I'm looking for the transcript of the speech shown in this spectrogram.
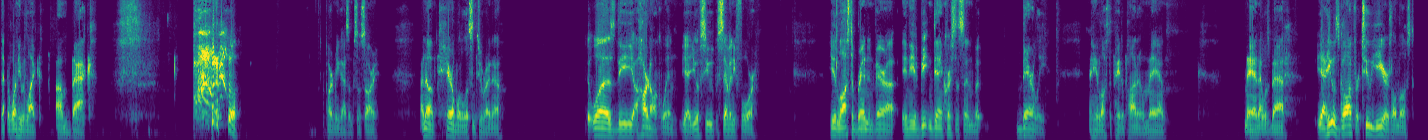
that, the one he was like, "I'm back." Pardon me, guys. I'm so sorry. I know I'm terrible to listen to right now. It was the Hardonk win. Yeah, UFC 74. He had lost to Brandon Vera, and he had beaten Dan Christison, but barely. And he lost to Pano. Man, man, that was bad. Yeah, he was gone for two years almost.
